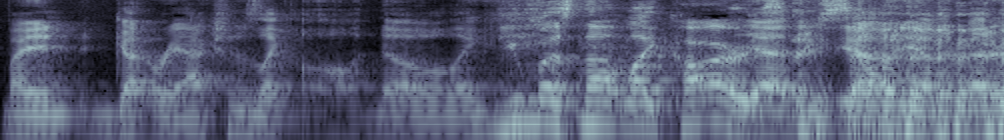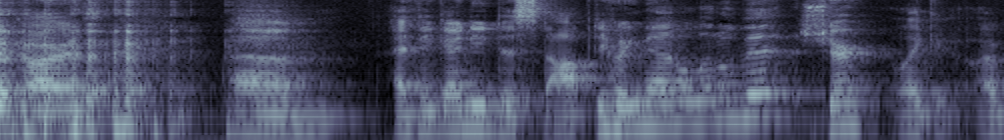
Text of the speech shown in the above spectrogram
My gut reaction is like, oh no, like you must not like cars. Yeah, there's so Yeah. many other better cars. Um, I think I need to stop doing that a little bit. Sure. Like, I,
